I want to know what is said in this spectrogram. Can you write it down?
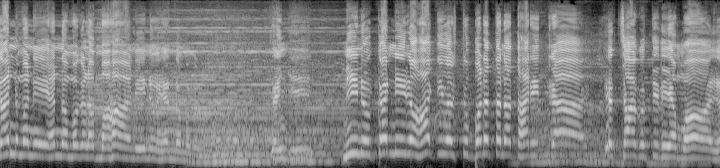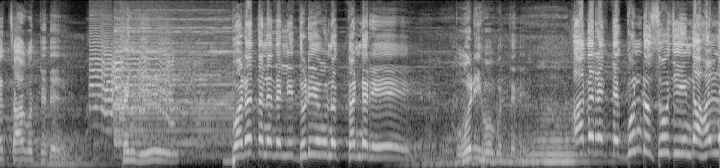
ಕಣ್ಣು ಮನೆ ಹೆಣ್ಣು ಮಗಳ ಮಹಾ, ನೀನು ಹೆಣ್ಣು ಮಗಳು. ತಂಗಿ, ನೀನು ಕಣ್ಣೀರು ಹಾಕಿದಷ್ಟು ಬಡತನ ದಾರಿದ್ರ್ಯ ಹೆಚ್ಚಾಗುತ್ತಿದೆ ಅಮ್ಮ ಹೆಚ್ಚಾಗುತ್ತಿದೆ. ತಂಗಿ ಬಡತನದಲ್ಲಿ ದುಡಿಯುವನು ಕಂಡರೆ ಓಡಿ ಹೋಗುತ್ತದೆ. ಅದರಂತೆ ಗುಂಡು ಸೂಜಿಯಿಂದ ಹಳ್ಳ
